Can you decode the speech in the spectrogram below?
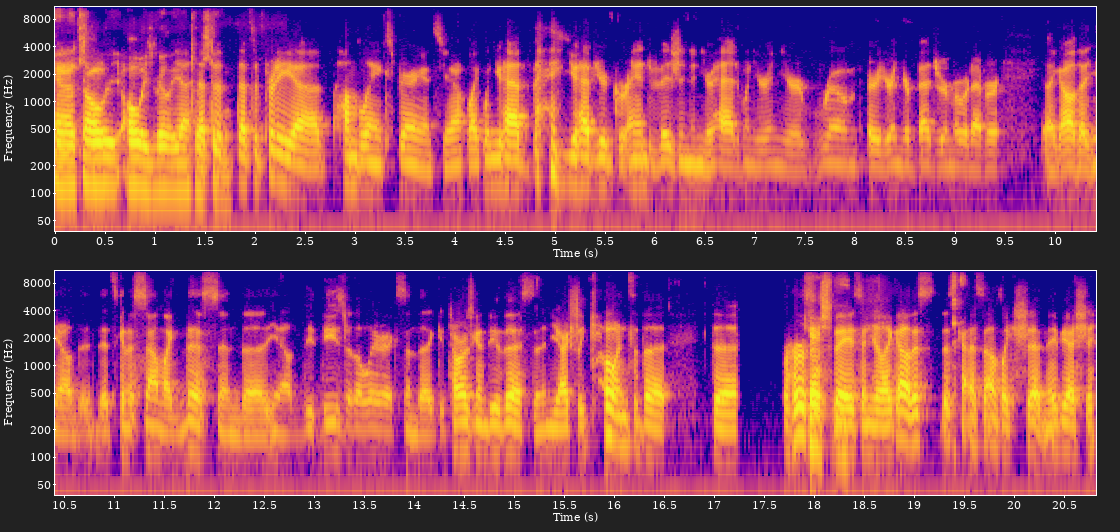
and it's always always really yeah, that's a interesting. that's a pretty uh, humbling experience. You know, like when you have you have your grand vision in your head when you're in your room or you're in your bedroom or whatever. Like, oh, that you know, it's gonna sound like this, and the you know, th- these are the lyrics, and the guitar is gonna do this, and then you actually go into the the rehearsal Definitely. space, and you're like, oh, this this kind of sounds like shit. Maybe I should.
